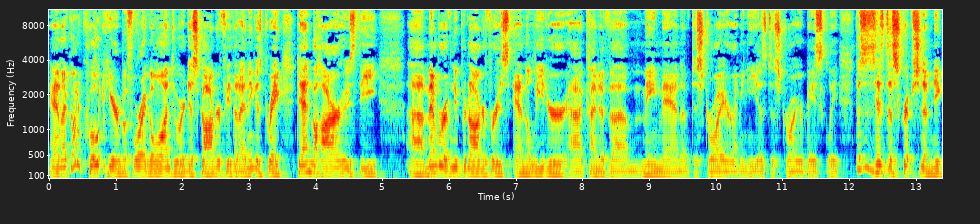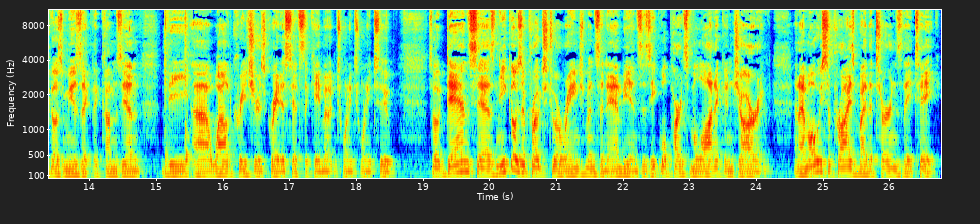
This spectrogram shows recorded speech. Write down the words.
And I've got a quote here before I go on to her discography that I think is great. Dan Bejar, who's the uh, member of New Pornographers and the leader, uh, kind of um, main man of Destroyer. I mean, he is Destroyer, basically. This is his description of Neko's music that comes in the uh, Wild Creatures Greatest Hits that came out in 2022. So Dan says, Neko's approach to arrangements and ambience is equal parts melodic and jarring, and I'm always surprised by the turns they take.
